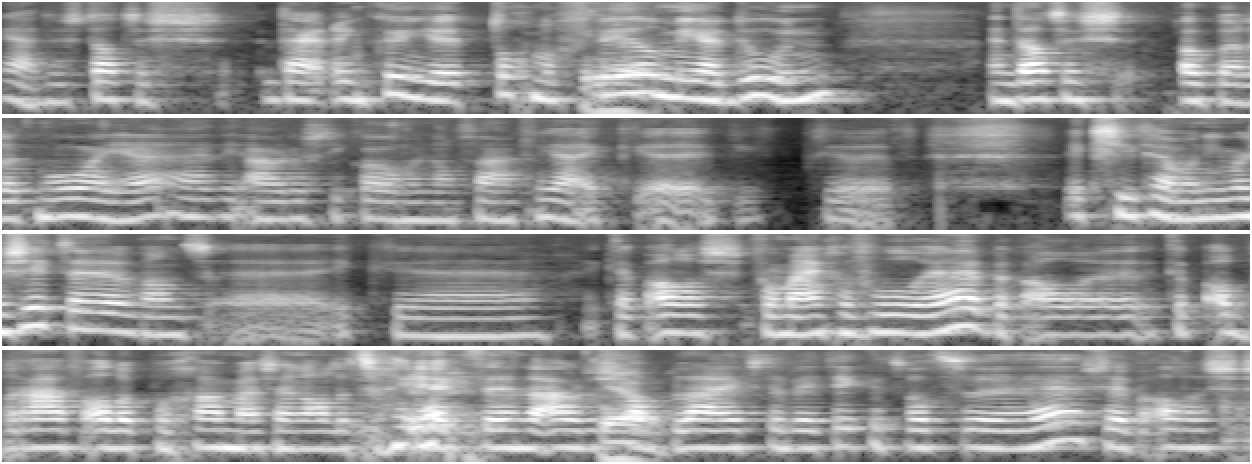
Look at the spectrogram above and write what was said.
ja, dus dat is, daarin kun je toch nog veel ja. meer doen. En dat is ook wel het mooie. Hè? Die ouders die komen dan vaak van ja, ik, ik, ik, ik zie het helemaal niet meer zitten. Want uh, ik, uh, ik heb alles, voor mijn gevoel, hè, heb ik, al, ik heb al braaf alle programma's en alle trajecten. En de ouderschap ja. blijft en weet ik het wat. hè, ze hebben alles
